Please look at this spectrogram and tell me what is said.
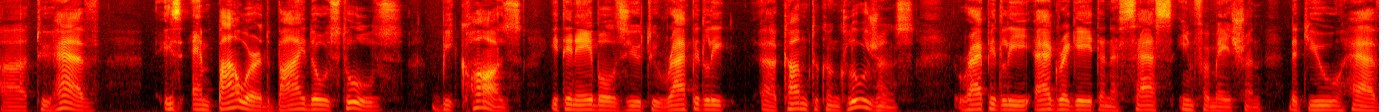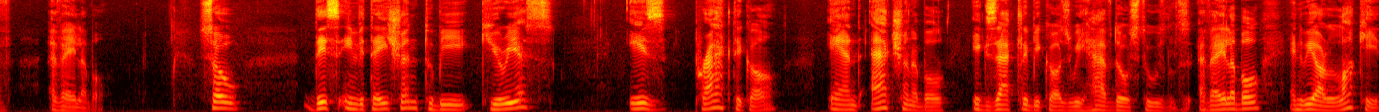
uh, to have is empowered by those tools because it enables you to rapidly uh, come to conclusions, rapidly aggregate and assess information that you have available. So, this invitation to be curious is practical and actionable exactly because we have those tools available and we are lucky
